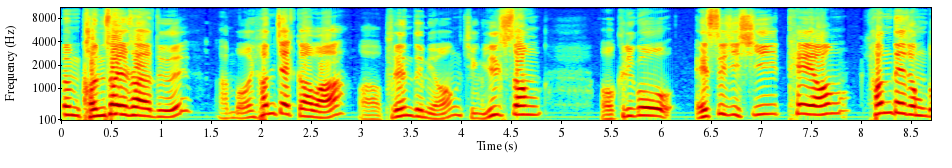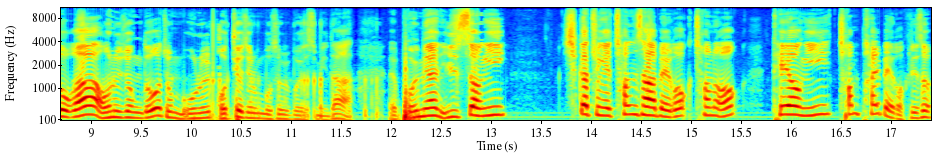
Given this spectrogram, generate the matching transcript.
그럼 건설사들 한번 현재가와 어, 브랜드명 지금 일성 어, 그리고 SGC 태영 현대 정도가 어느 정도 좀 오늘 버텨주는 모습을 보였습니다. 보면 일성이 시가총액 1400억 1000억 태영이 1800억. 그래서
